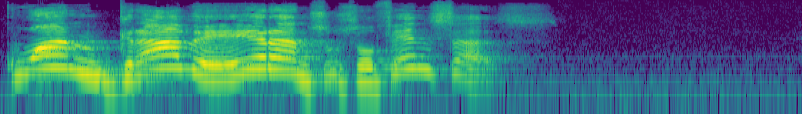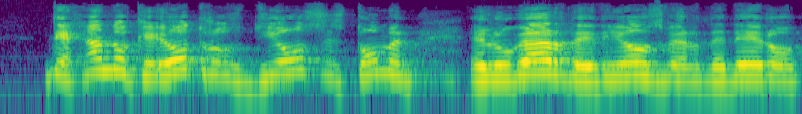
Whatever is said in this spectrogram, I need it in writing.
cuán grave eran sus ofensas dejando que otros dioses tomen el lugar de Dios verdadero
